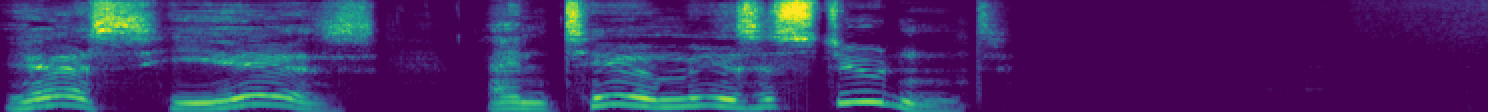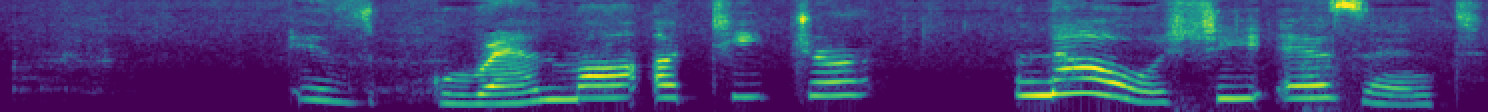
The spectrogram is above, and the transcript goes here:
Yes, he is. And Tim is a student. Is Grandma a teacher? No, she isn't.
